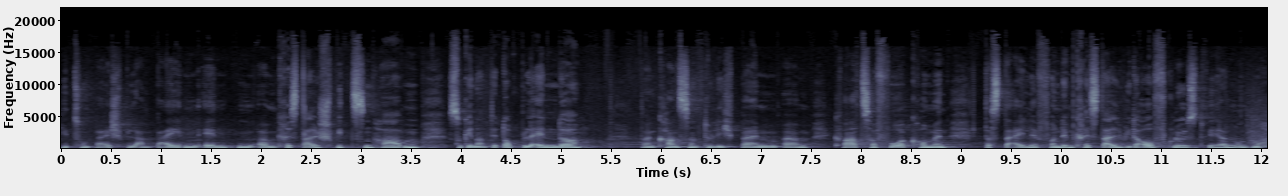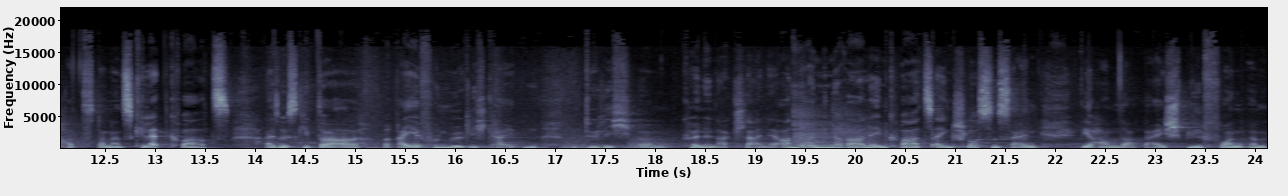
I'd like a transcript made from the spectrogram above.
die zum Beispiel an beiden Enden ähm, Kristallspitzen haben, sogenannte Doppelender dann kann es natürlich beim ähm, Quarzer vorkommen, dass Teile von dem Kristall wieder aufgelöst werden und man hat dann ein Skelettquarz. Also es gibt da eine, eine Reihe von Möglichkeiten. Natürlich ähm, können auch kleine andere Minerale im Quarz eingeschlossen sein. Wir haben da ein Beispiel von ähm,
